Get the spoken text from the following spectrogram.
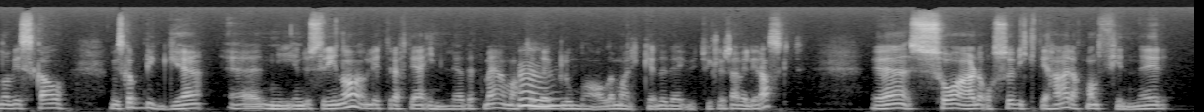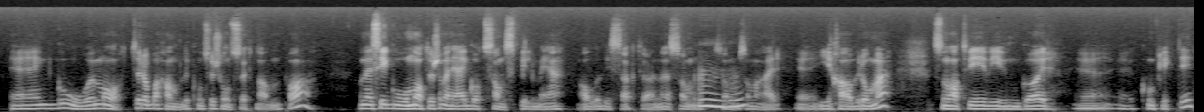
når vi skal, når vi skal bygge eh, ny industri nå, litt røft det jeg innledet med, om at mm. det globale markedet det utvikler seg veldig raskt, eh, så er det også viktig her at man finner gode måter å behandle konsesjonssøknaden på. Og når jeg sier gode måter, så mener jeg godt samspill med alle disse aktørene som, mm. som, som er i havrommet, sånn at vi, vi unngår konflikter.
